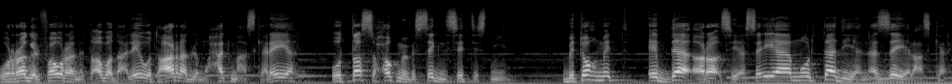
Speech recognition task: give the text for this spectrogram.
والراجل فورا اتقبض عليه واتعرض لمحاكمة عسكرية واتص حكم بالسجن ست سنين. بتهمة إبداء آراء سياسية مرتديا الزي العسكري.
